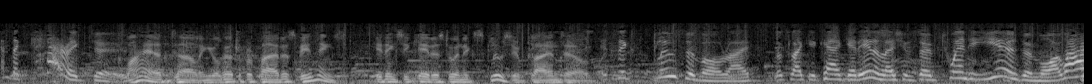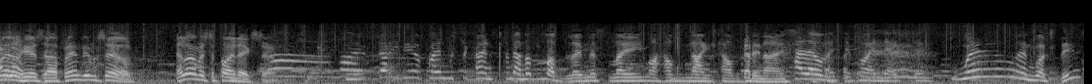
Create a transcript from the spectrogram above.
And the characters. Quiet, darling. You'll hurt the proprietor's feelings. He thinks he caters to an exclusive clientele. It's exclusive, all right. Looks like you can't get in unless you've served 20 years or more. Why, Well, here's our friend himself. Hello, Mr. Poindexter. Oh, my very dear friend, Mr. Cranston, and the lovely Miss Lane. Why, how nice, how very nice. Hello, Mr. Poindexter. Well, and what's this?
